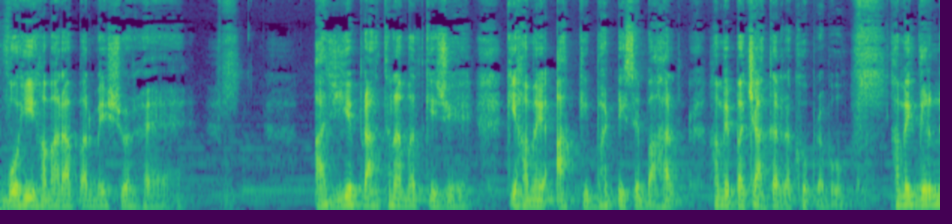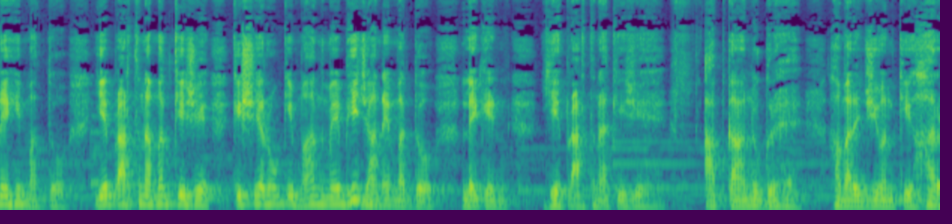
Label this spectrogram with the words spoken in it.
वही हमारा परमेश्वर है। आज ये प्रार्थना मत कीजिए कि हमें आग की भट्टी से बाहर, हमें बचा कर रखो प्रभु। हमें गिरने ही मत दो। ये प्रार्थना मत कीजिए कि शेरों की मांद में भी जाने मत दो। लेकिन ये प्रार्थना कीजिए आपका अनुग्रह हमारे जीवन की हर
